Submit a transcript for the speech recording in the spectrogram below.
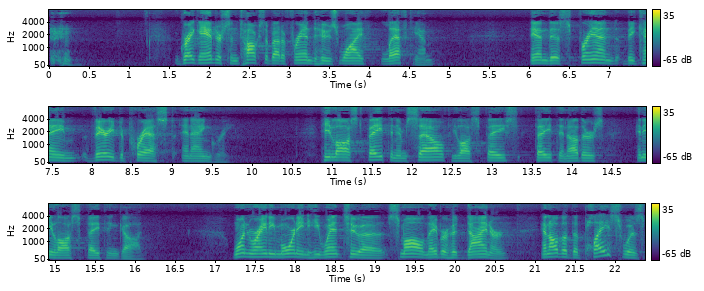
Greg Anderson talks about a friend whose wife left him, and this friend became very depressed and angry. He lost faith in himself, he lost faith, faith in others, and he lost faith in God. One rainy morning, he went to a small neighborhood diner, and although the place was,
